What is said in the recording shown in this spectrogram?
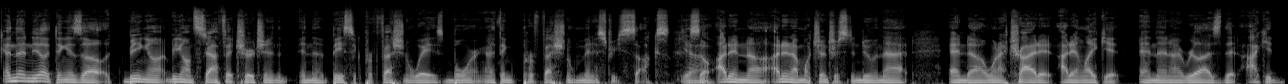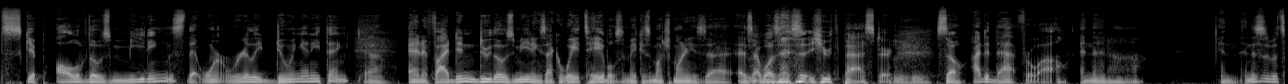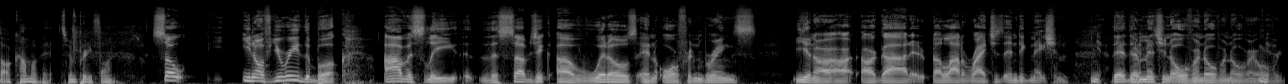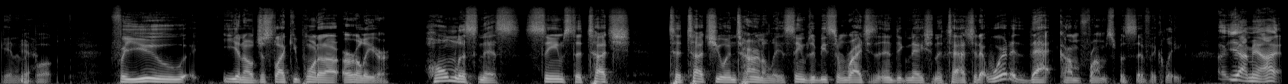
and then the other thing is uh, being on being on staff at church in the, in the basic professional way is boring. I think professional ministry sucks. Yeah. So I didn't uh, I didn't have much interest in doing that. And uh, when I tried it, I didn't like it. And then I realized that I could skip all of those meetings that weren't really doing anything. Yeah. And if I didn't do those meetings, I could wait tables and make as much money as uh, as I was as a youth pastor. So I did that for a while, and then uh, and and this is what's all come of it. It's been pretty fun. So, you know, if you read the book, obviously the subject of widows and orphan brings, you know, our, our God a lot of righteous indignation. Yeah. They're, they're mentioned over and over and over and over again in Yeah. the book. For you, you know, just like you pointed out earlier, homelessness seems to touch to touch you internally. It seems to be some righteous indignation attached to that. Where did that come from specifically? Yeah, I mean, I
